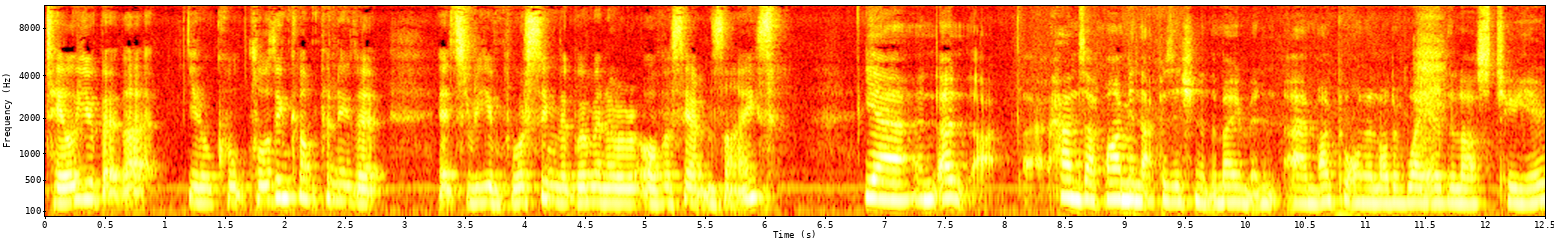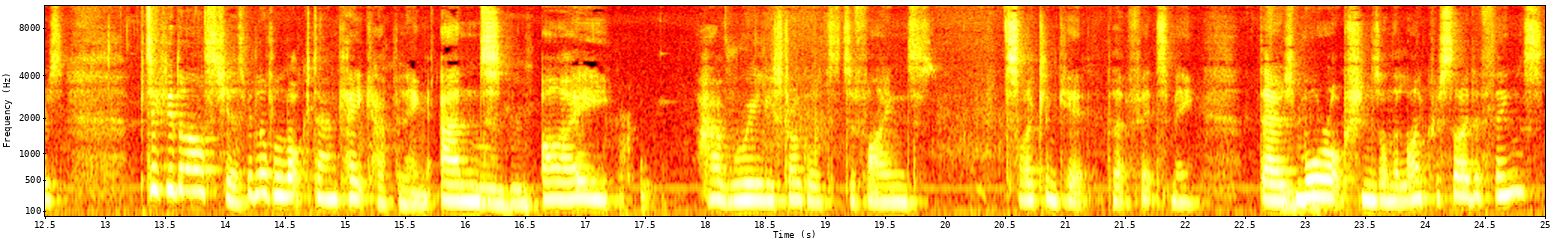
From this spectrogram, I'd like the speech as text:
tell you about that you know clothing company that it's reinforcing that women are of a certain size? Yeah, and, and uh, hands up, I'm in that position at the moment. Um, I put on a lot of weight over the last two years, particularly the last year. There's been a little lockdown cake happening, and I have really struggled to find cycling kit that fits me. There's more options on the lycra side of things,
